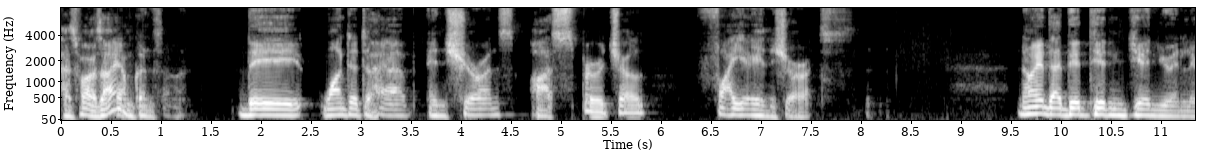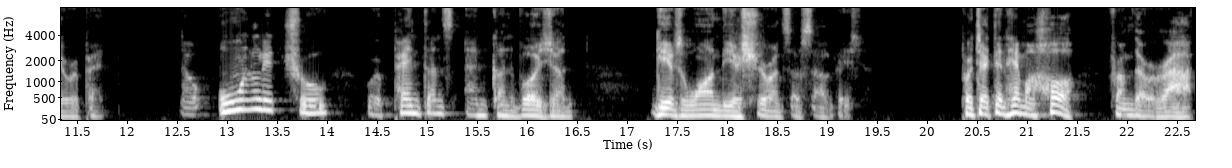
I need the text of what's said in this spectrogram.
As far as I am concerned, they wanted to have insurance a spiritual fire insurance, knowing that they didn't genuinely repent. Now, only true repentance and conversion gives one the assurance of salvation, protecting him or her from the wrath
